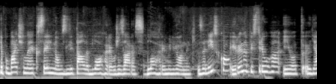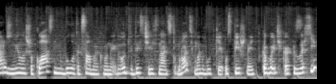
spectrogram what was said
Я побачила, як сильно взлітали блогери вже зараз. Блогери мільйонники Залізко, Ірина Пістрюга. І от е, я розуміла, що класно було так само, як вони. І От у 2018 році у мене був такий успішний в кавичках захід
